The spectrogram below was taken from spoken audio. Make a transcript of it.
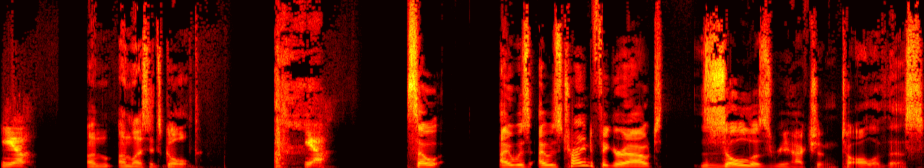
yep. Un- unless it's gold. Yeah. So I was I was trying to figure out Zola's reaction to all of this.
